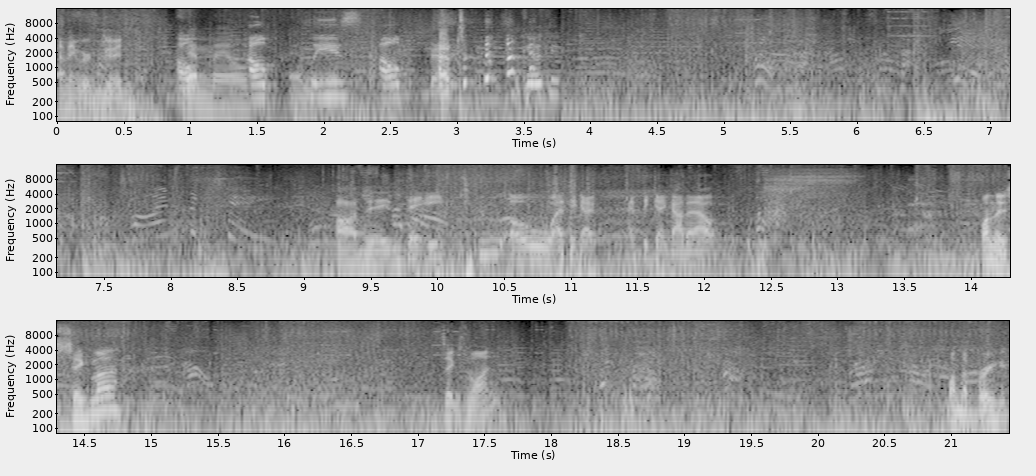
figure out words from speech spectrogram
I think we're good. Help! ML, Help! ML. Please help! Trapped. Okay, okay. Oh, they, they ate two. Oh, I think I I think I got it out. On this Sigma? Six one. On the Brig?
